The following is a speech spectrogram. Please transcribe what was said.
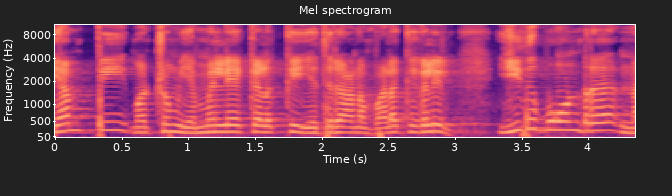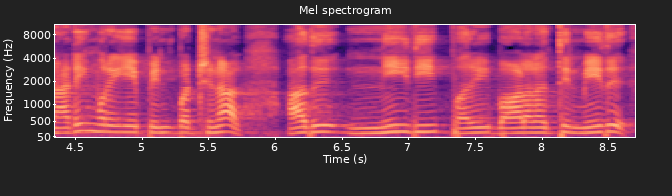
எம்பி மற்றும் எம்எல்ஏக்களுக்கு எதிரான வழக்குகளில் இது போன்ற நடைமுறையை பின்பற்றினால் அது நீதி பரிபாலனத்தின் மீது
